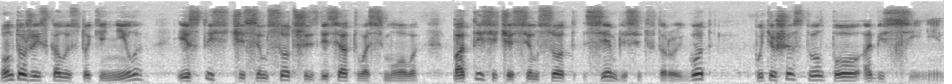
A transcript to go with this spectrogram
Он тоже искал истоки Нила, и с 1768 по 1772 год путешествовал по Абиссинии.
